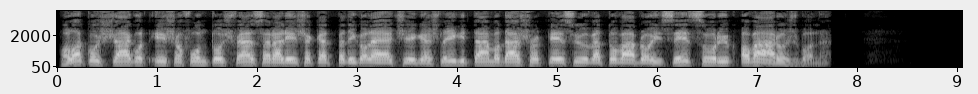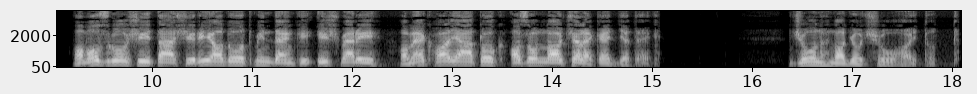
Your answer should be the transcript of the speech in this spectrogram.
a lakosságot és a fontos felszereléseket pedig a lehetséges légitámadásra készülve továbbra is szétszórjuk a városban. A mozgósítási riadót mindenki ismeri, ha meghalljátok, azonnal cselekedjetek. John nagyot sóhajtott.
